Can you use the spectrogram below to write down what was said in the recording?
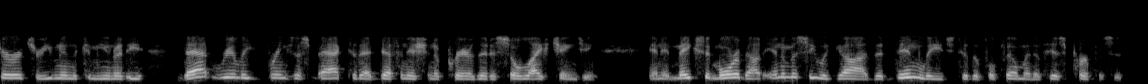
church, or even in the community, that really brings us back to that definition of prayer that is so life changing. And it makes it more about intimacy with God that then leads to the fulfillment of His purposes.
